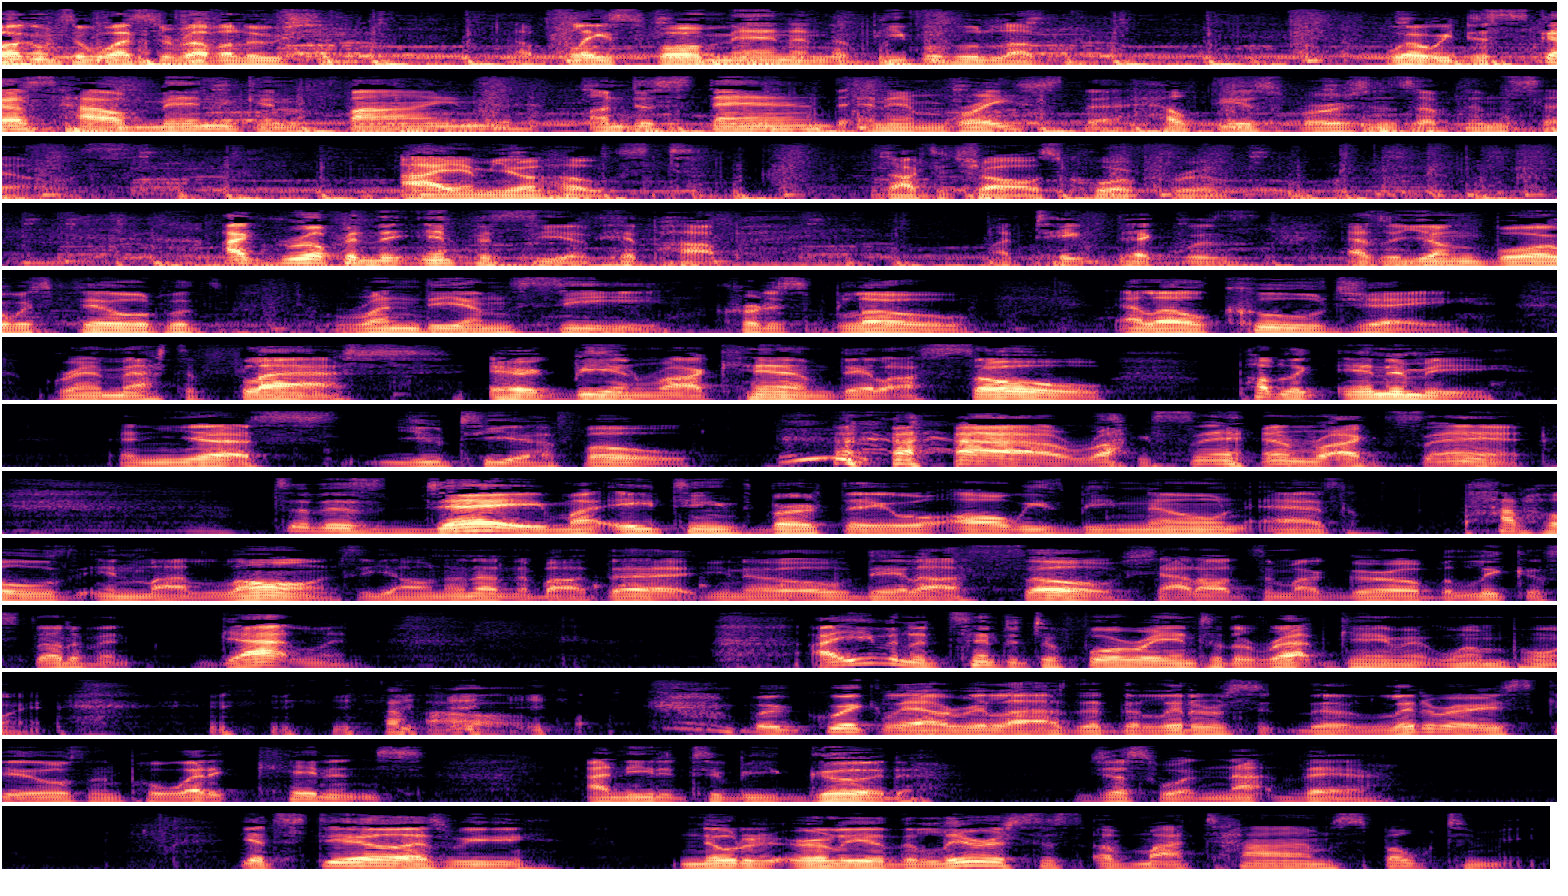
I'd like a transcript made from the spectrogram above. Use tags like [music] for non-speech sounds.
Welcome to What's the Revolution, a place for men and the people who love them, where we discuss how men can find, understand, and embrace the healthiest versions of themselves. I am your host, Dr. Charles Corprew. I grew up in the infancy of hip hop. My tape deck was, as a young boy, was filled with Run DMC, Kurtis Blow, LL Cool J, Grandmaster Flash, Eric B. and Rakim, De La Soul, Public Enemy, and yes, UTFO. Mm. [laughs] Roxanne, Roxanne. To this day, my 18th birthday will always be known as potholes in my lawn. So y'all know nothing about that. You know, old De La Soul. Shout out to my girl, Belika Studevant Gatlin. I even attempted to foray into the rap game at one point. [laughs] Oh. [laughs] but quickly I realized that the, liter- the literary skills and poetic cadence I needed to be good just were not there. Yet still, as we noted earlier, the lyricists of my time spoke to me.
